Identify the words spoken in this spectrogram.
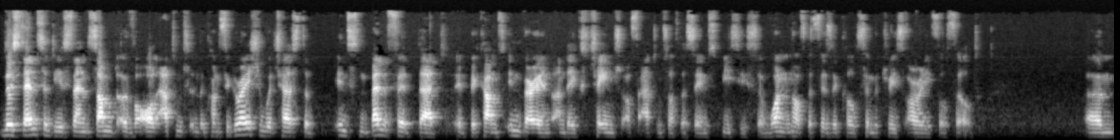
This density is then summed over all atoms in the configuration, which has the instant benefit that it becomes invariant under exchange of atoms of the same species. So one of the physical symmetries already fulfilled. Um,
